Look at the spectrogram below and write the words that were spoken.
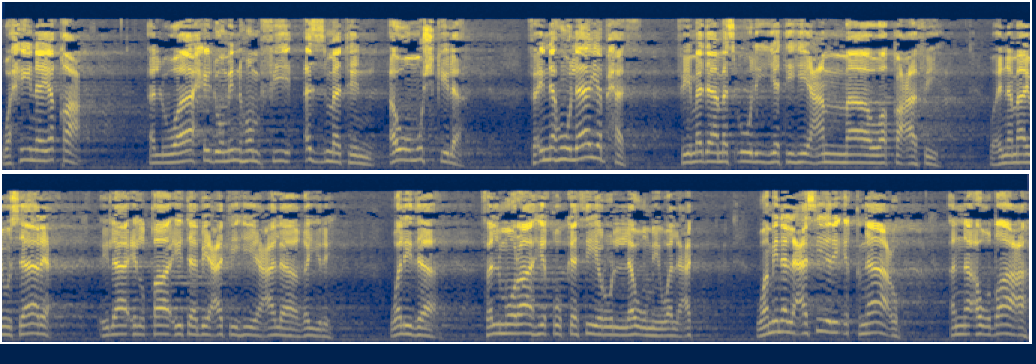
وحين يقع الواحد منهم في أزمة أو مشكلة فإنه لا يبحث في مدى مسؤوليته عما وقع فيه وإنما يسارع إلى إلقاء تبعته على غيره. ولذا فالمراهق كثير اللوم والعتب ومن العسير إقناعه أن أوضاعه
